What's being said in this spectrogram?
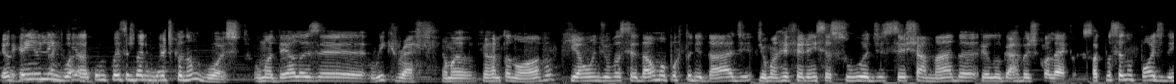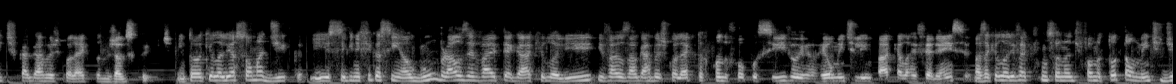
Eu, tenho lingu... eu tenho coisas da linguagem que eu não gosto. Uma delas é Wickref. É uma ferramenta nova, que é onde você dá uma oportunidade de uma referência sua de ser chamada pelo Garbage Collector. Só que você não pode identificar Garbage Collector no JavaScript. Então aquilo ali é só uma dica. E significa assim, algum browser vai pegar aquilo ali e vai usar o Garbage Collector quando for possível e realmente limpar aquela referência, mas aquilo ali vai funcionar de forma totalmente diferente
